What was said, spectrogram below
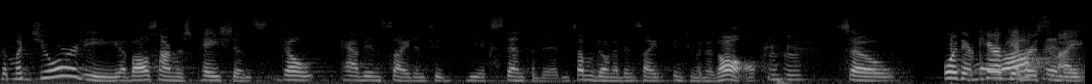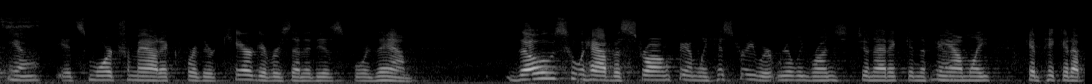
the majority of Alzheimer's patients don't have insight into the extent of it, and some don't have insight into it at all. So, Or their caregivers might, it's, yeah. it's more traumatic for their caregivers than it is for them. Those who have a strong family history where it really runs genetic in the family can pick it up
